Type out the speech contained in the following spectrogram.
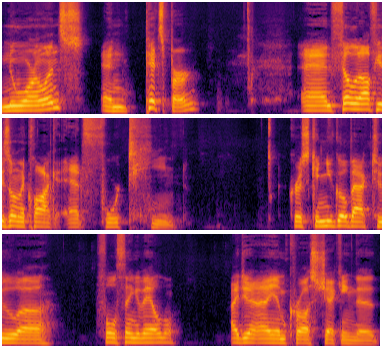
New Orleans, and Pittsburgh. And Philadelphia's on the clock at 14. Chris, can you go back to uh, full thing available? I do. I am cross checking the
